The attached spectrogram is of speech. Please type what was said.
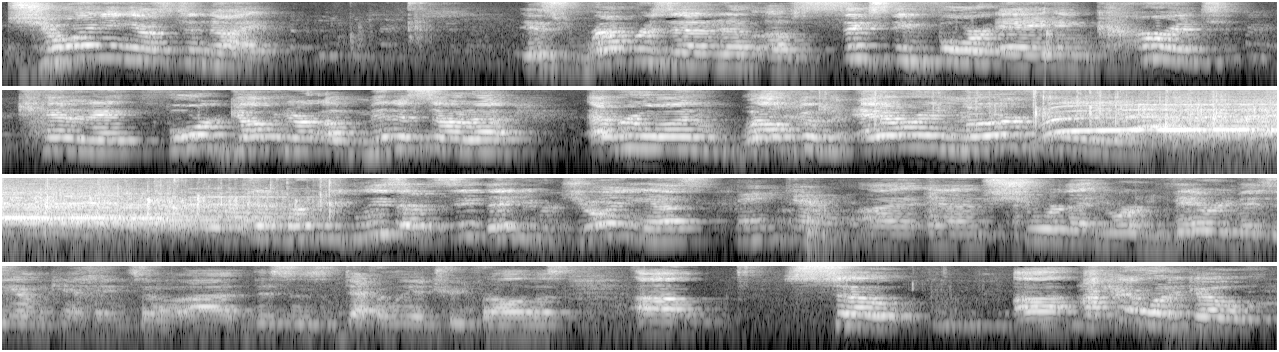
Joining us tonight is representative of 64A and current candidate for governor of Minnesota. Everyone, welcome Erin Murphy. Erin Murphy, please have a seat. Thank you for joining us. Thank you, Jonathan. Uh, and I'm sure that you are very busy on the campaign, so uh, this is definitely a treat for all of us. Um, so, uh, I kind of want to go.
